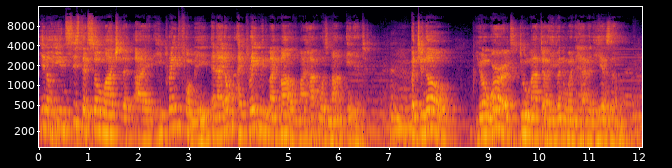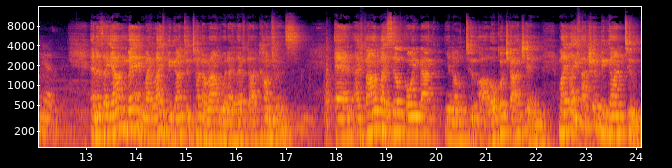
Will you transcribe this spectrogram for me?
you know, he insisted so much that I he prayed for me, and I don't I prayed with my mouth, my heart was not in it. But you know, your words do matter even when heaven hears them. And as a young man, my life began to turn around when I left that conference. And I found myself going back, you know, to our local church, and my life actually began to,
